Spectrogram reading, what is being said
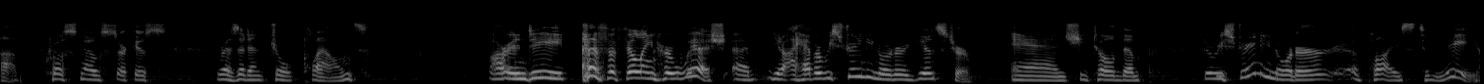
uh, Crosnoe Circus residential clowns are indeed fulfilling her wish. Uh, you know, I have a restraining order against her. And she told them, the restraining order applies to me.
